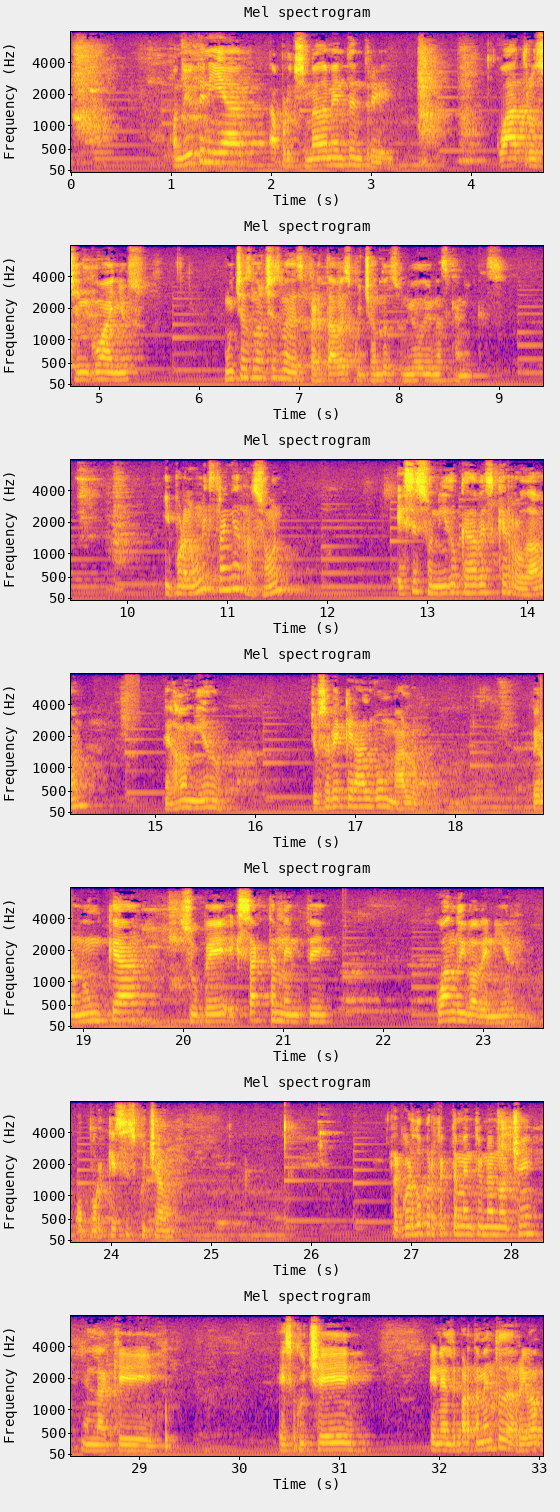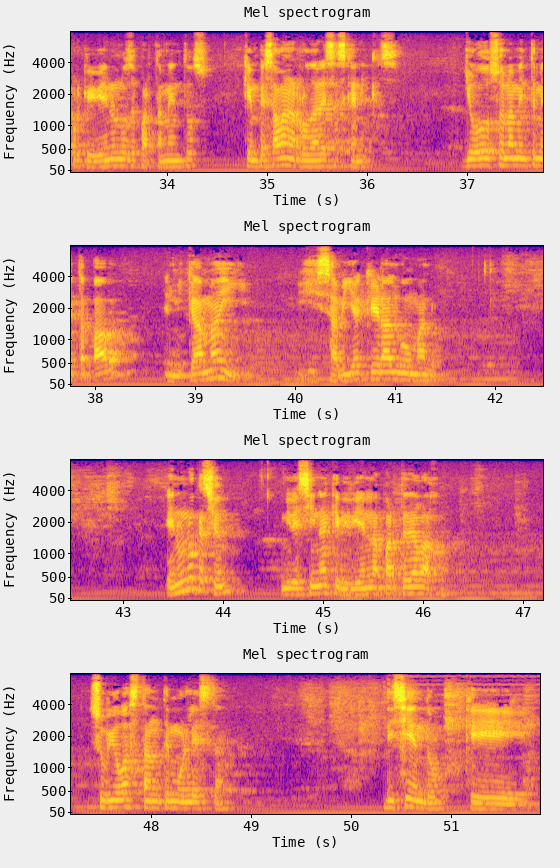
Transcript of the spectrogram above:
Cuando yo tenía aproximadamente entre 4 o 5 años, muchas noches me despertaba escuchando el sonido de unas canicas. Y por alguna extraña razón, ese sonido cada vez que rodaban me daba miedo. Yo sabía que era algo malo, pero nunca supe exactamente cuándo iba a venir o por qué se escuchaba. Recuerdo perfectamente una noche en la que escuché en el departamento de arriba, porque vivía en unos departamentos, que empezaban a rodar esas canicas. Yo solamente me tapaba en mi cama y, y sabía que era algo malo. En una ocasión, mi vecina que vivía en la parte de abajo subió bastante molesta diciendo que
